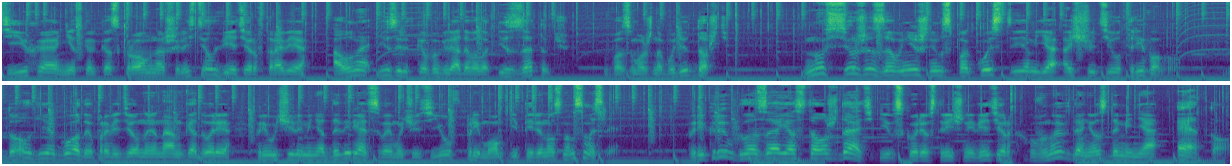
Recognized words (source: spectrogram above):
Тихо, несколько скромно шелестел ветер в траве, а луна изредка выглядывала из-за туч. Возможно, будет дождь. Но все же за внешним спокойствием я ощутил тревогу. Долгие годы, проведенные на Ангадоре, приучили меня доверять своему чутью в прямом и переносном смысле. Прикрыв глаза, я стал ждать, и вскоре встречный ветер вновь донес до меня это.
